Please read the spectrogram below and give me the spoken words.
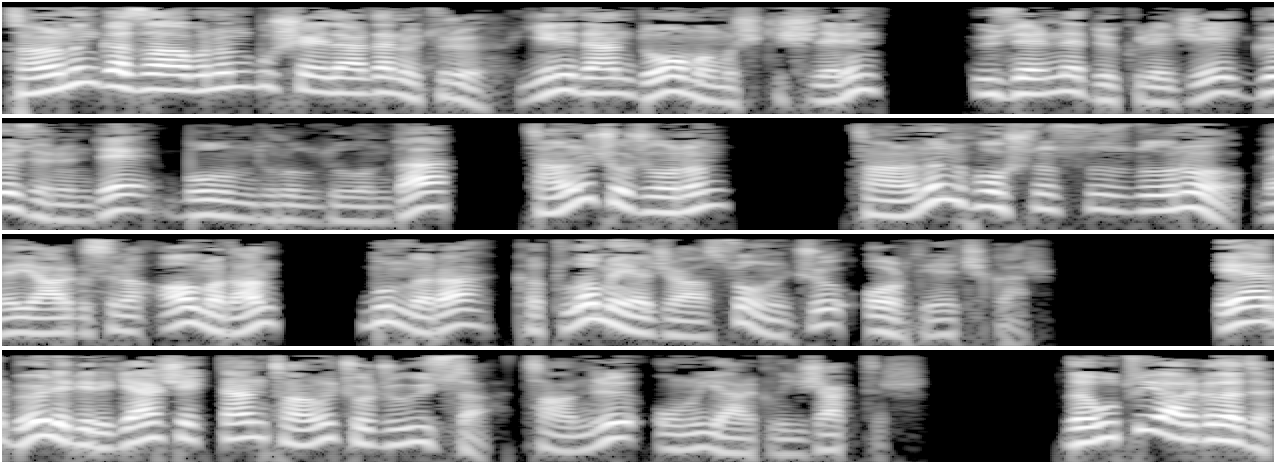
Tanrı'nın gazabının bu şeylerden ötürü yeniden doğmamış kişilerin üzerine döküleceği göz önünde bulundurulduğunda Tanrı çocuğunun Tanrı'nın hoşnutsuzluğunu ve yargısını almadan bunlara katılamayacağı sonucu ortaya çıkar. Eğer böyle biri gerçekten Tanrı çocuğuysa Tanrı onu yargılayacaktır. Davut'u yargıladı.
